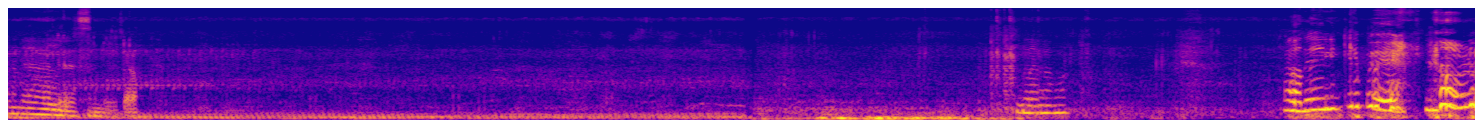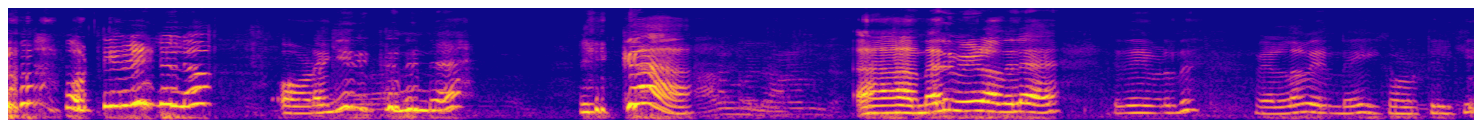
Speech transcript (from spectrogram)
എന്താ നല്ല രസമുണ്ട് കേട്ടോ. അതെനിക്ക് പേടിയാണ് പൊട്ടി വീഴില്ലല്ലോ ഉണങ്ങി നിൽക്കുന്നുണ്ട്. ഇക്ക ആ എന്നാലും വീഴാന്നല്ലേ ഇത് ഇവിടുന്ന് വെള്ളം വരുന്നുണ്ട് ഈ കുളത്തിലേക്ക്?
